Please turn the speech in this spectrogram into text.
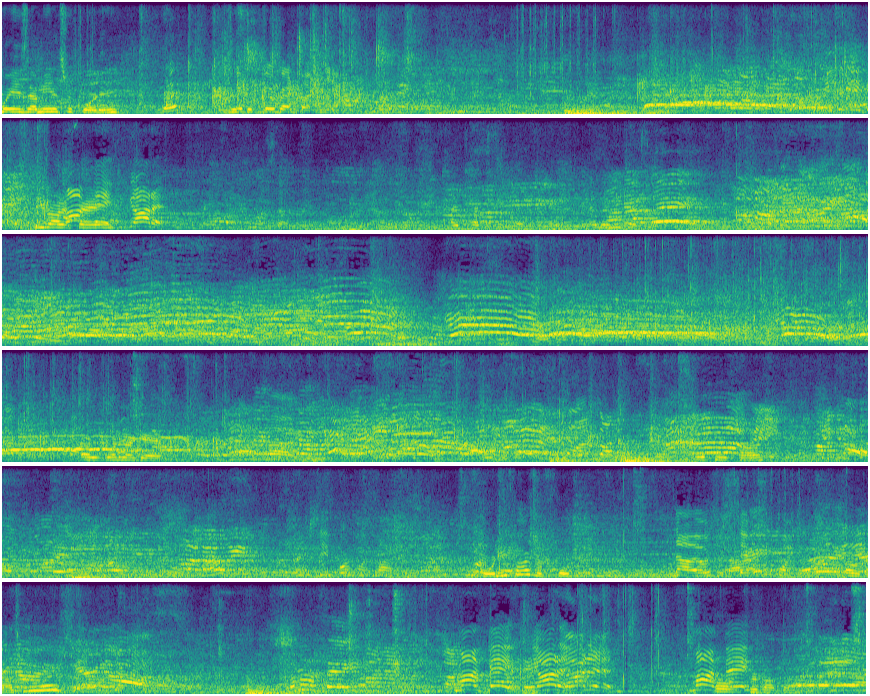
Wait, does that mean it's recording? What? It's the red button, yeah. You got it, Faye. You got it. I texted him. And then he texted Oh, what did I get? Four point five. Forty-five or four? No, it was a six point. Oh, that's what it was. Come on, Faye. Got it. Got it. Come on, Oh, I forgot that.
